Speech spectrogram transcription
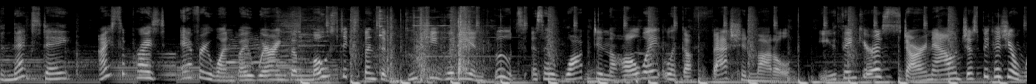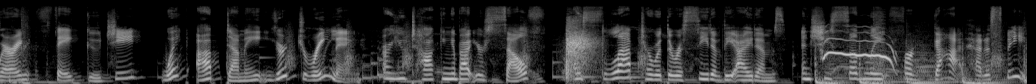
The next day, I surprised everyone by wearing the most expensive Gucci hoodie and boots as I walked in the hallway like a fashion model. You think you're a star now just because you're wearing fake Gucci? Wake up, dummy, you're dreaming. Are you talking about yourself? I slapped her with the receipt of the items, and she suddenly forgot how to speak.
